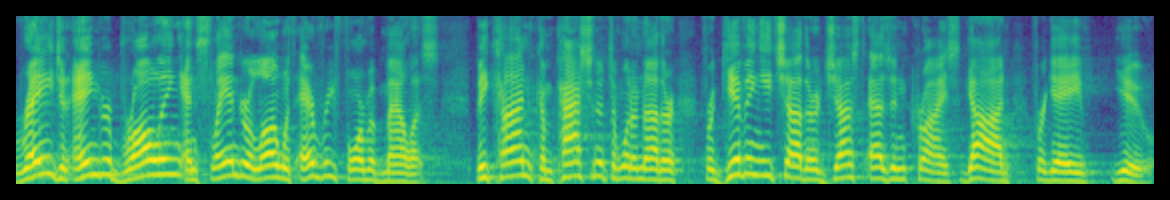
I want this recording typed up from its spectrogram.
rage and anger, brawling and slander, along with every form of malice. Be kind, compassionate to one another, forgiving each other, just as in Christ God forgave you.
